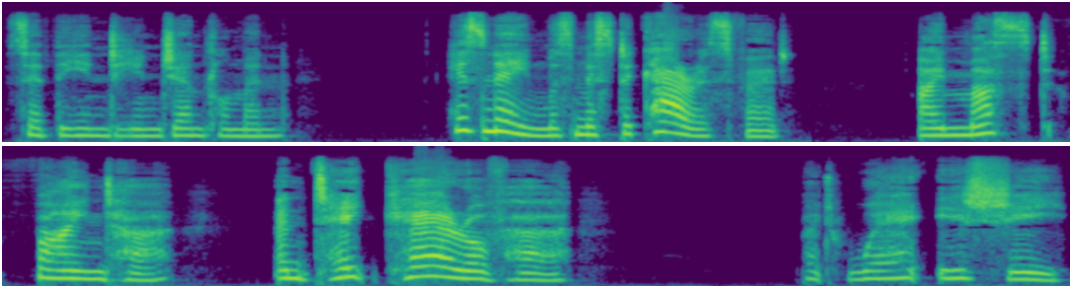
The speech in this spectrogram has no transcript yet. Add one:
said the Indian gentleman. His name was Mr. Carrisford. I must find her and take care of her. But where is she?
